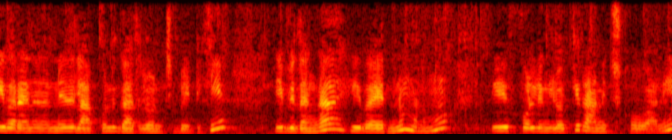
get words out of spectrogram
ఈ వైర్ అనేది లాక్కొని గాజులో నుంచి బయటికి ఈ విధంగా ఈ వైర్ను మనము ఈ ఫోల్డింగ్లోకి రాణించుకోవాలి.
